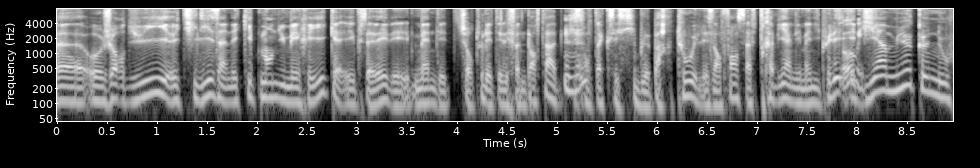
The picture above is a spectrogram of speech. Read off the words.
euh, aujourd'hui utilisent un équipement numérique et vous savez, les, même des, surtout les téléphones portables qui mm -hmm. sont accessibles partout et les enfants savent très bien les manipuler oh, et oui. bien mieux que nous.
